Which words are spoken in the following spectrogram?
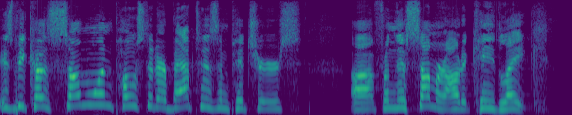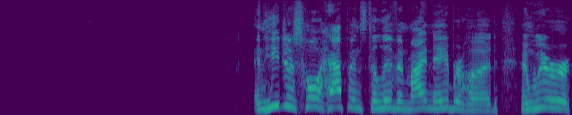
is because someone posted our baptism pictures uh, from this summer out at Cade Lake. And he just so happens to live in my neighborhood, and we were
